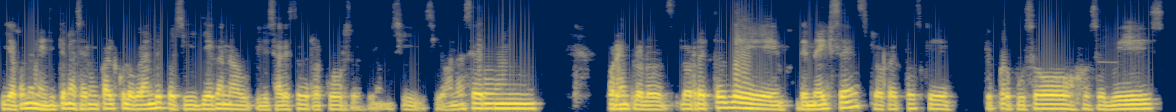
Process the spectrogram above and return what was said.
Y ya cuando necesiten hacer un cálculo grande, pues sí llegan a utilizar estos recursos. Digamos, si, si van a hacer un, por ejemplo, los, los retos de, de Make Sense, los retos que, que propuso José Luis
